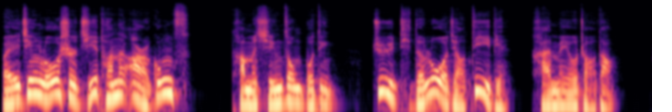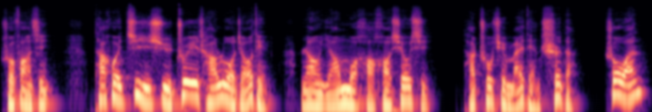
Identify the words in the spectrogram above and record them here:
北京罗氏集团的二公子。他们行踪不定，具体的落脚地点还没有找到。说放心，他会继续追查落脚点，让杨默好好休息。他出去买点吃的。说完。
